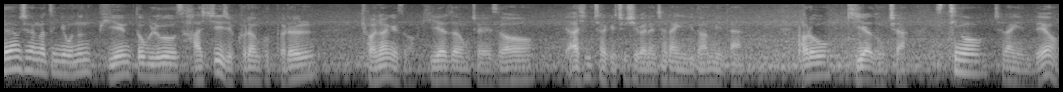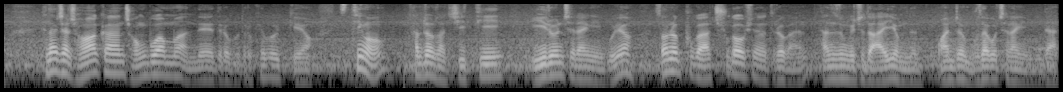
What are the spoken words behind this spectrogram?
해당 차량 같은 경우는 BMW 4시리즈 그랑 쿠페를 겨냥해서 기아 자동차에서 야심차게 출시가 된 차량이기도 합니다. 바로 기아 자동차 스팅어 차량인데요. 해당 차량 정확한 정보 한번 안내해 드려보도록 해볼게요. 스팅어 3.4 GT 2륜 차량이고요. 썬루프가 추가 옵션으로 들어간 단순 교체도 아예 없는 완전 무사고 차량입니다.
